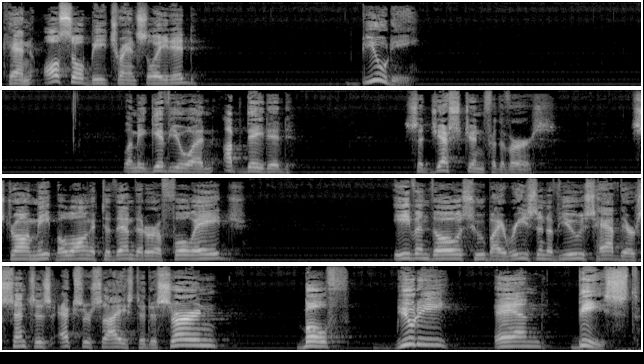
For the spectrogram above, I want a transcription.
can also be translated beauty. Let me give you an updated suggestion for the verse. Strong meat belongeth to them that are of full age, even those who by reason of use have their senses exercised to discern both beauty and beast.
